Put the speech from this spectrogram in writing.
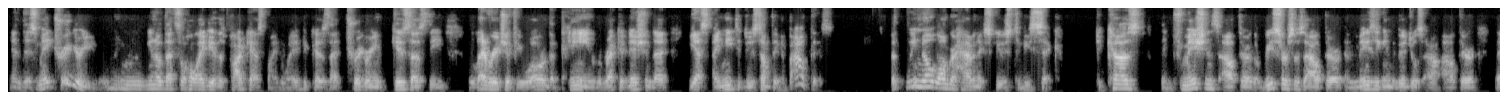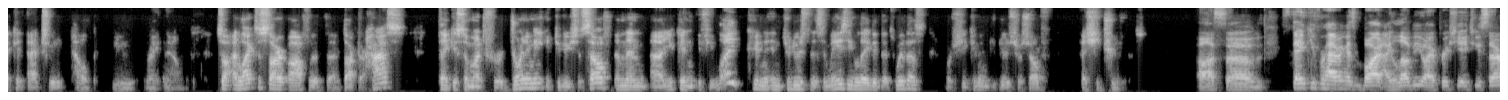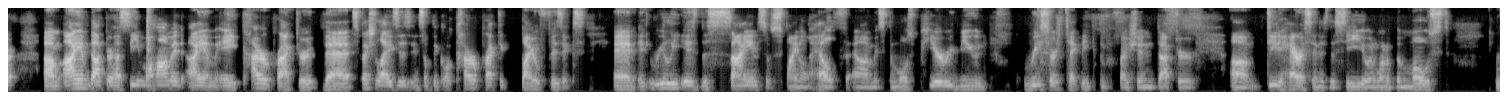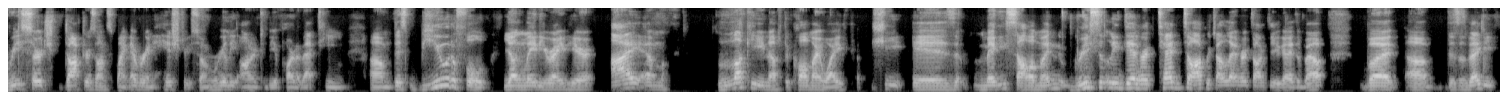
And this may trigger you. You know, that's the whole idea of this podcast, by the way, because that triggering gives us the leverage, if you will, or the pain, the recognition that, yes, I need to do something about this. But we no longer have an excuse to be sick because the information's out there, the resources out there, amazing individuals are out there that can actually help you right now. So I'd like to start off with uh, Dr. Haas thank you so much for joining me. Introduce yourself, and then uh, you can, if you like, can introduce this amazing lady that's with us, or she can introduce herself as she chooses. Awesome. Thank you for having us, Bart. I love you. I appreciate you, sir. Um, I am Dr. Hasseem Mohammed. I am a chiropractor that specializes in something called chiropractic biophysics. And it really is the science of spinal health. Um, it's the most peer reviewed research technique in the profession. Dr. Um, Harrison is the CEO and one of the most researched doctors on spine ever in history. So I'm really honored to be a part of that team. Um, this beautiful young lady right here, I am lucky enough to call my wife. She is Maggie Soliman. Recently did her TED talk, which I'll let her talk to you guys about. But um, this is Maggie.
